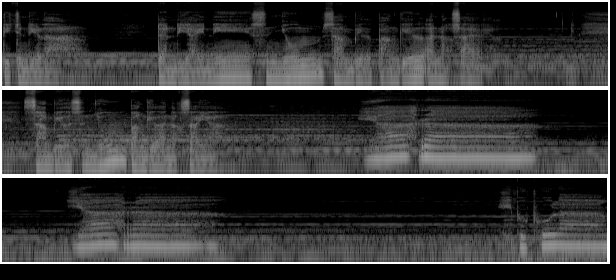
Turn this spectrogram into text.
di jendela. Dan dia ini senyum sambil panggil anak saya. Sambil senyum panggil anak saya. Yahra. Yahra. Ibu pulang.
